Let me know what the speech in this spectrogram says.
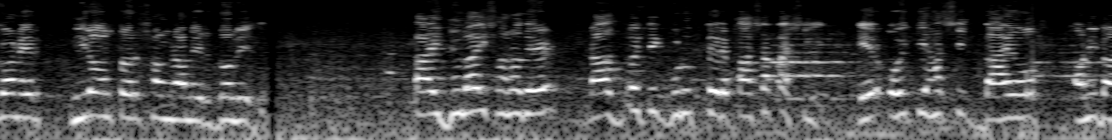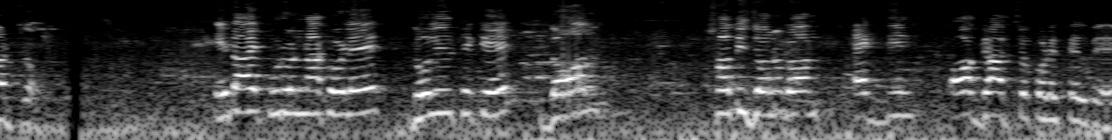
জনগণের নিরন্তর সংগ্রামের দলিল। তাই জুলাই সনদের রাজনৈতিক গুরুত্বের পাশাপাশি এর ঐতিহাসিক দায়ও অনিবার্য। এ দায় পূরণ না করলে দলিল থেকে দল, সবই জনগণ একদিন অগ্রাহ্য করে ফেলবে।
